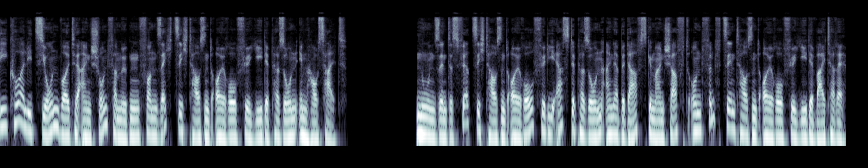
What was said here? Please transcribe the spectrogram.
Die Koalition wollte ein Schonvermögen von 60.000 Euro für jede Person im Haushalt. Nun sind es 40.000 Euro für die erste Person einer Bedarfsgemeinschaft und 15.000 Euro für jede weitere.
